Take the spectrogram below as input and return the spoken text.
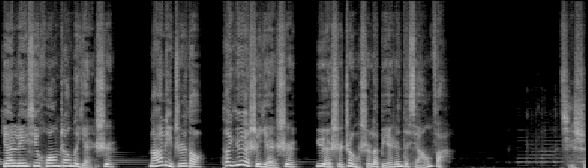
颜灵犀慌张的掩饰，哪里知道他越是掩饰，越是证实了别人的想法。其实，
